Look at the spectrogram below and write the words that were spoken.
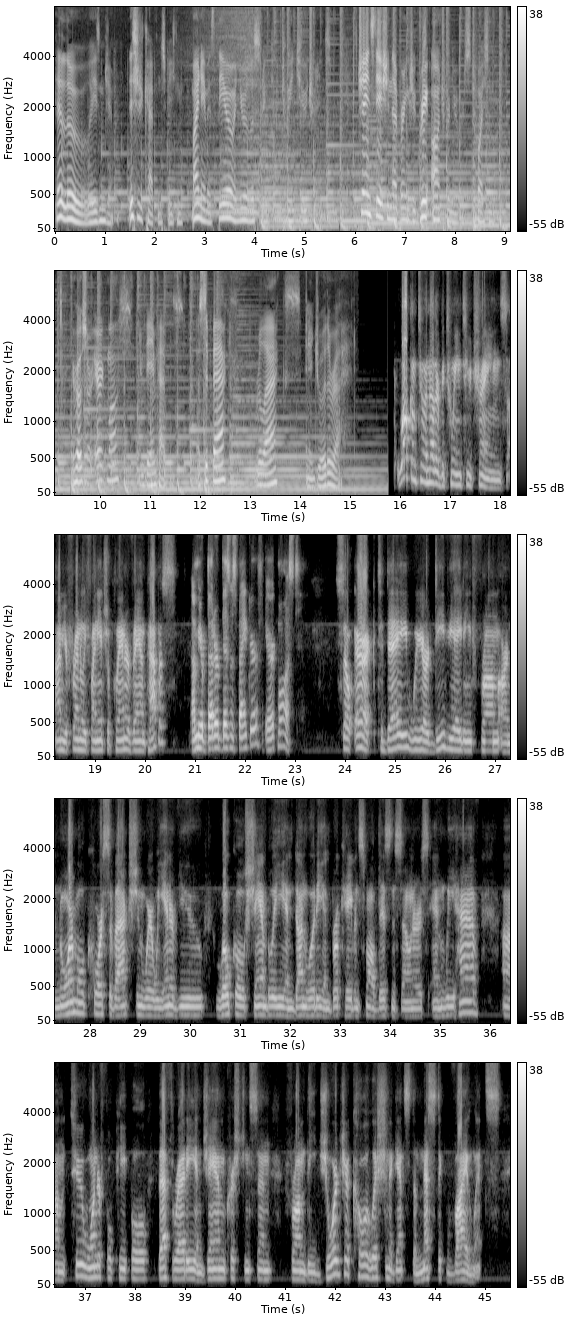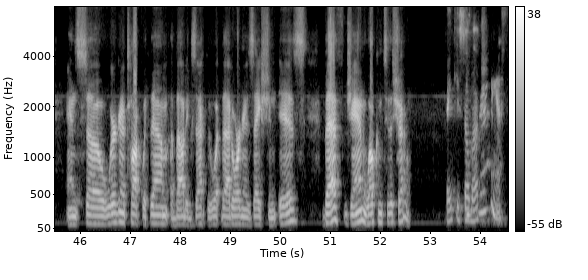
Hello, ladies and gentlemen. This is your captain speaking. My name is Theo, and you're listening to Between Two Trains, the train station that brings you great entrepreneurs twice a month. Your hosts are Eric Moss and Van Pappas. Now sit back, relax, and enjoy the ride. Welcome to another Between Two Trains. I'm your friendly financial planner, Van Pappas. I'm your better business banker, Eric Most. So, Eric, today we are deviating from our normal course of action where we interview local Chamblee and Dunwoody and Brookhaven small business owners. And we have um, two wonderful people, Beth Reddy and Jan Christensen from the Georgia Coalition Against Domestic Violence. And so we're going to talk with them about exactly what that organization is. Beth, Jan, welcome to the show. Thank you so much. for having us.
